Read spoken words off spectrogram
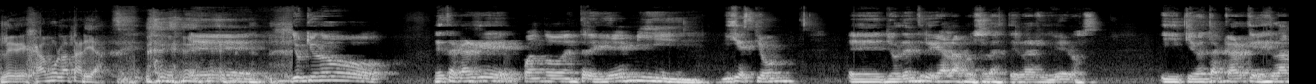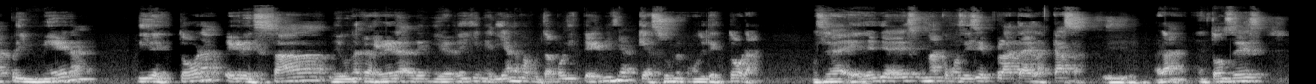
Le dejamos la tarea. Eh, yo quiero destacar que cuando entregué mi, mi gestión, eh, yo le entregué a la profesora Estela Riveros y quiero destacar que es la primera directora egresada de una carrera de nivel de ingeniería en la Facultad Politécnica que asume como directora. O sea, ella es una, como se dice, plata de la casa, ¿verdad? Entonces,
